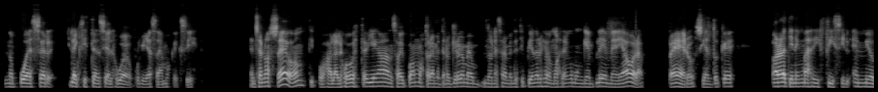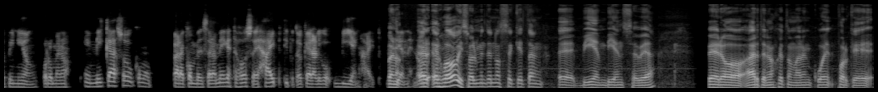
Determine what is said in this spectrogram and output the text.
no puede ser la existencia del juego, porque ya sabemos que existe. Entonces no sé, ¿no? tipo, ojalá el juego esté bien avanzado y puedan mostrar. Realmente no quiero que me, no necesariamente estoy pidiendo que me muestren como un gameplay de media hora, pero siento que ahora la tienen más difícil, en mi opinión. Por lo menos en mi caso, como para convencer a mí que este juego sea hype, tipo, tengo que dar algo bien hype, ¿me Bueno, entiendes? No, el, el juego visualmente no sé qué tan eh, bien, bien se vea. Pero, a ver, tenemos que tomar en cuenta, porque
